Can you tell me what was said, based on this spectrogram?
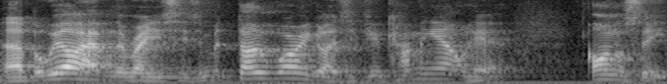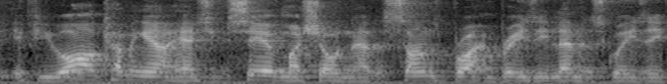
Uh, but we are having the rainy season. But don't worry, guys. If you're coming out here, honestly, if you are coming out here, as you can see over my shoulder now, the sun's bright and breezy, lemon squeezy.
